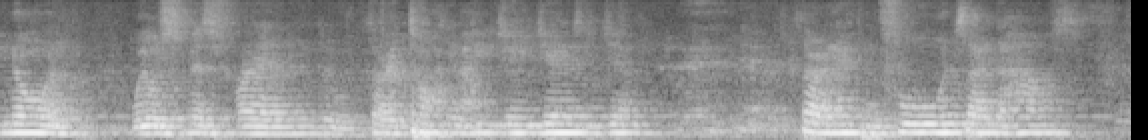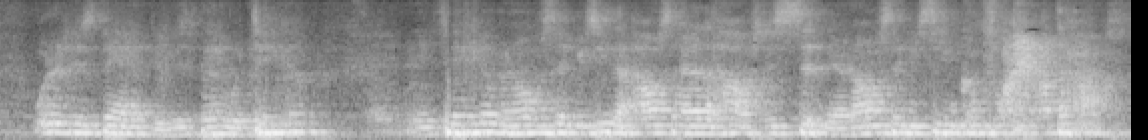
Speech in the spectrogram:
You know when Will Smith's friend started talking to DJ Jazzy Jeff? Started acting fool inside the house. What did his dad do? His dad would take him, and he'd take him, and all of a sudden you see the outside of the house just sitting there, and all of a sudden you see him come flying out the house.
